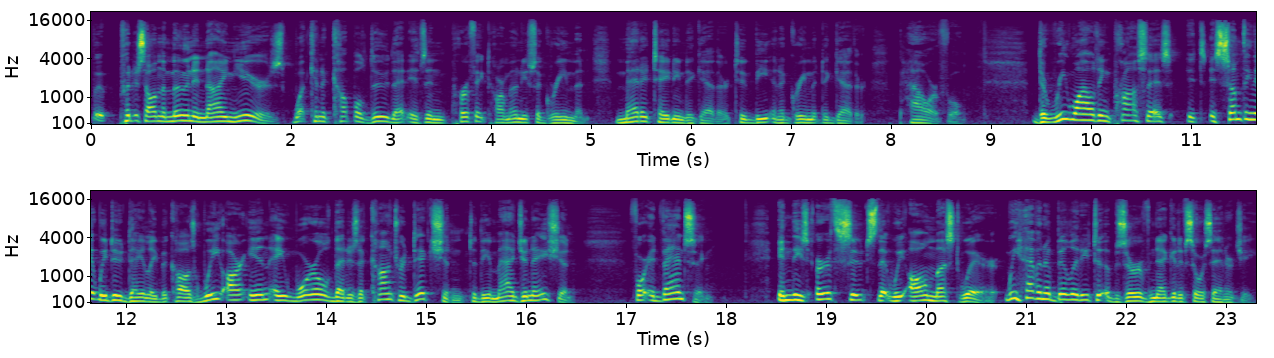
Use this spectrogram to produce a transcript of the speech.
put us on the moon in nine years. What can a couple do that is in perfect harmonious agreement? Meditating together, to be in agreement together. Powerful. The rewilding process it's, it's something that we do daily because we are in a world that is a contradiction to the imagination for advancing. In these earth suits that we all must wear, we have an ability to observe negative source energy.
